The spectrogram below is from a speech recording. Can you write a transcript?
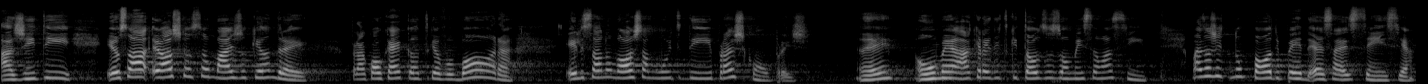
A gente, eu só, eu acho que eu sou mais do que André. Para qualquer canto que eu vou, bora. Ele só não gosta muito de ir para as compras, né? Homem, acredito que todos os homens são assim. Mas a gente não pode perder essa essência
